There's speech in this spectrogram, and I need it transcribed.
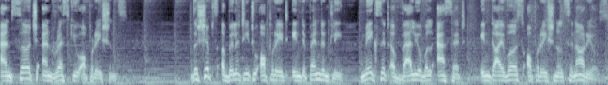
and search and rescue operations. The ship's ability to operate independently makes it a valuable asset in diverse operational scenarios.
